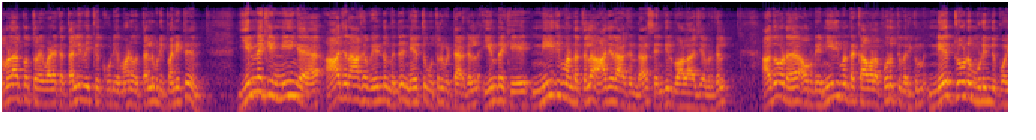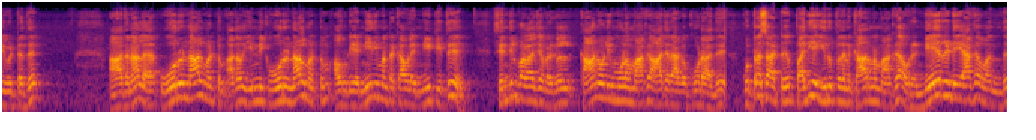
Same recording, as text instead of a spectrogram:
அமலாக்கத்துறை வழக்கை தள்ளி வைக்கக்கூடிய மனுவை தள்ளுபடி பண்ணிட்டு இன்னைக்கு நீங்க ஆஜராக வேண்டும் என்று நேற்று உத்தரவிட்டார்கள். இன்றைக்கு நீதிமன்றத்தில் ஆஜராகின்றார் செந்தில் பாலாஜி அவர்கள். அதோட அவருடைய நீதிமன்ற காவலை பொறுத்த வரைக்கும் நேற்றோடு முடிந்து போய்விட்டது. அதனால ஒரு நாள் மட்டும் அதாவது இன்னைக்கு ஒரு நாள் மட்டும் அவருடைய நீதிமன்ற காவலை நீட்டித்து செந்தில் பாலாஜி அவர்கள் காணொளி மூலமாக ஆஜராக கூடாது குற்றச்சாட்டு பதிய இருப்பதன் காரணமாக அவர் நேரடியாக வந்து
